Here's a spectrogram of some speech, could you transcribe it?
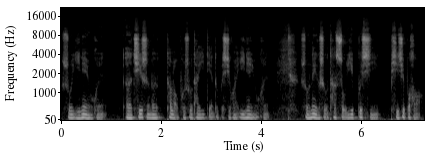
说一念永恒。呃，其实呢，他老婆说他一点都不喜欢一念永恒，说那个时候他手艺不行，脾气不好，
